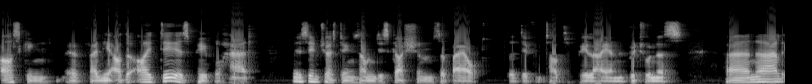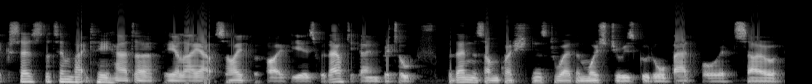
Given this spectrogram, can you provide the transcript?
asking if any other ideas people had. It's interesting, some discussions about the different types of PLA and the brittleness and Alex says that in fact he had a PLA outside for five years without it going brittle, but then there's some question as to whether moisture is good or bad for it. So,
